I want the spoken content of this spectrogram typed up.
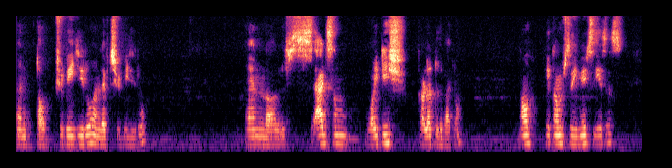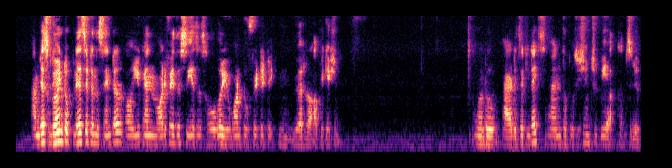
and top should be 0 and left should be 0 and let's add some whitish color to the background. Now here comes the image css i'm just going to place it in the center or you can modify the css however you want to fit it in your application. I'm going to add z index and the position should be absolute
